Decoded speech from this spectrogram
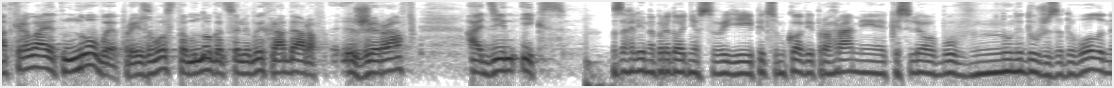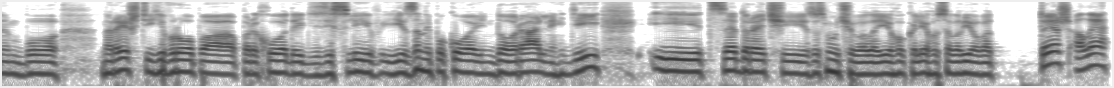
открывает новое производство многоцелевых радаров «Жираф-1Х». Взагалі, напередодні в своїй підсумковій програмі Кисельов був ну не дуже задоволеним, бо нарешті Європа переходить зі слів і занепокоєнь до реальних дій. І це, до речі, засмучувало його колегу Соловйова. Теж, але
